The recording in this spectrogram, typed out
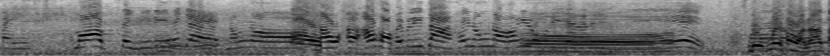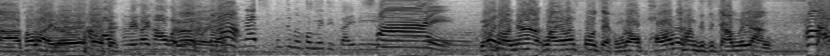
ไปมอบสิ่งดีๆให้แก่น้องโอ้ๆเอาเอาเอาของไปบริจาคให้น้องๆที่โรงเรียนอะไรอย่างนี้ ดูไม่เข้ากับหน้าตาเท่าไหร่เลย ไม่ค่อยเข้ากันเลยก็ น่าจะเป็นคนมีจิตใจดีใช่แล้วตอนเนี้ยไวรัสโปรเจกต์ของเราพร้อมจะทำกิจกรรมหรือยังพร้อม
